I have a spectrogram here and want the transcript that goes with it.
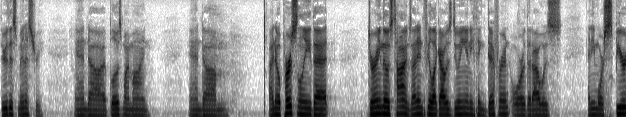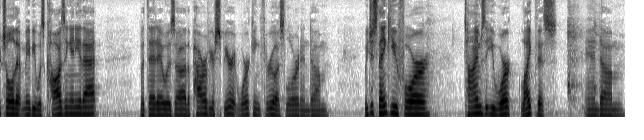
through this ministry, and uh, it blows my mind. And um, I know personally that during those times, I didn't feel like I was doing anything different or that I was any more spiritual that maybe was causing any of that, but that it was uh, the power of your Spirit working through us, Lord. And um, we just thank you for times that you work like this. And um,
